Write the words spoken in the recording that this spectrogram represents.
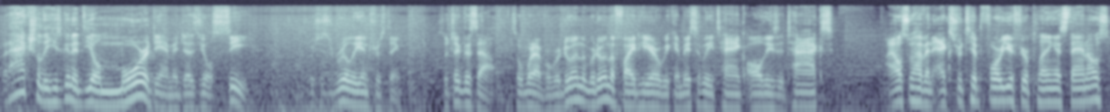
But actually, he's going to deal more damage, as you'll see, which is really interesting. So check this out. So whatever, we're doing the, we're doing the fight here. We can basically tank all these attacks. I also have an extra tip for you if you're playing as Thanos.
